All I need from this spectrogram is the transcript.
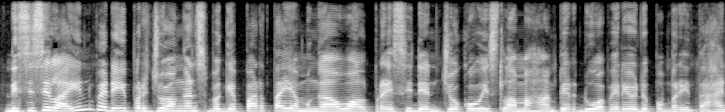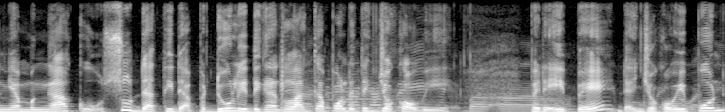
Di sisi lain, PDI Perjuangan sebagai partai yang mengawal Presiden Jokowi selama hampir dua periode pemerintahannya mengaku sudah tidak peduli dengan langkah politik Jokowi. PDIP dan Jokowi pun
